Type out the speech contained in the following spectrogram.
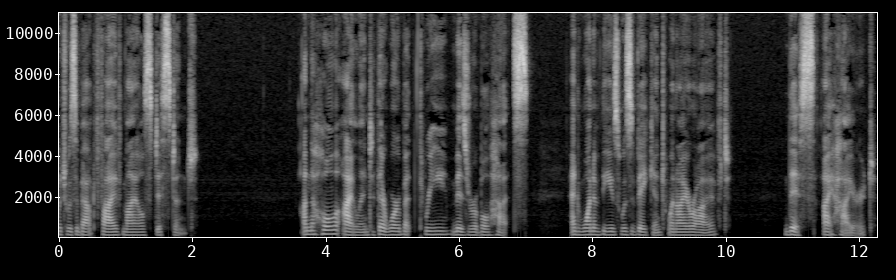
which was about five miles distant. On the whole island there were but three miserable huts, and one of these was vacant when I arrived. This I hired.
